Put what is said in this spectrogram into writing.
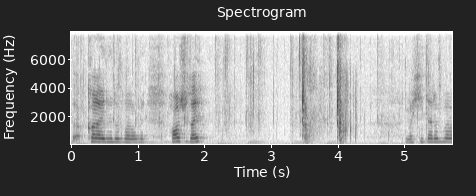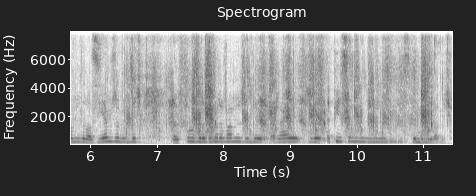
Dobra, kolejny rozwalony. Chodź tutaj. Na hita rozwalony, dobra, zjem, żeby być e, full zregenerowany, żeby, Raj- żeby Epilson nic nie mógł zrobić.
